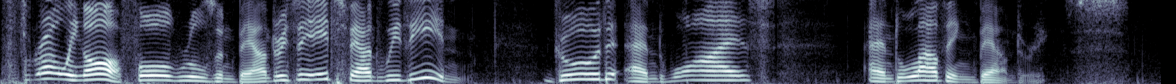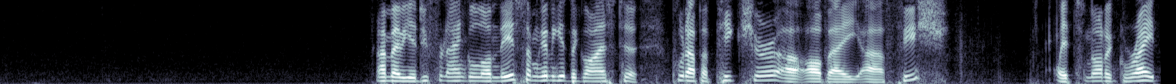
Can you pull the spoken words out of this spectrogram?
throwing off all rules and boundaries, it's found within good and wise and loving boundaries. And maybe a different angle on this. I'm going to get the guys to put up a picture uh, of a uh, fish. It's not a great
